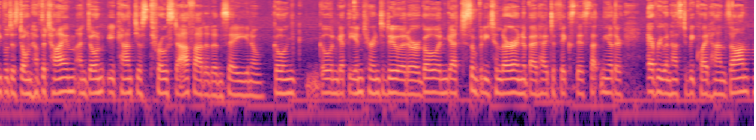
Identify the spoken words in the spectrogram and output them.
people just don't have the time and don't you can't just throw staff at it and say you know go and go and get the intern to do it or go and get somebody to learn about how to fix this that and the other. Everyone has to be quite hands on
